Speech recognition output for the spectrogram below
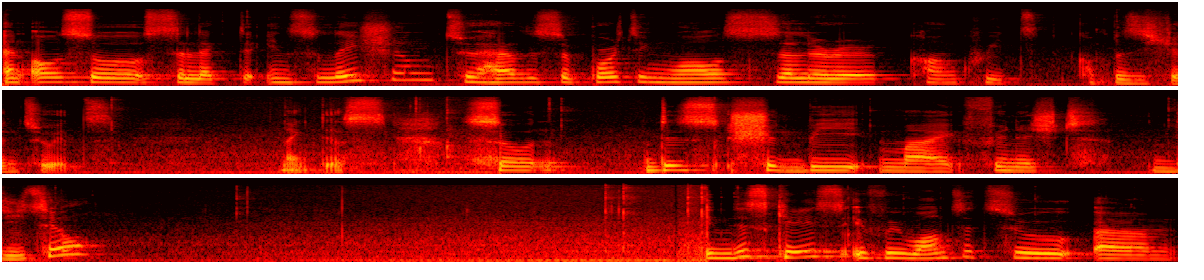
And also select the insulation to have the supporting wall cellular concrete composition to it, like this. So this should be my finished detail. In this case, if we wanted to um,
